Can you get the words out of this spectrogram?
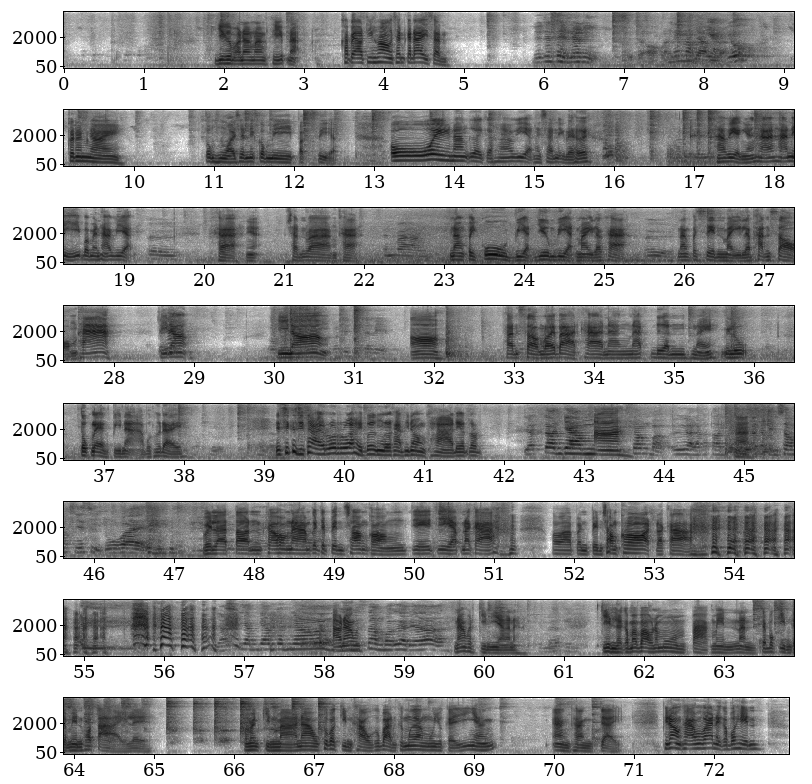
ยืมเอานางนางทิพย์น่ะ เข้าไปเอาที่ห้องฉันก็ได้สันเดี๋ยวจะเสร็จแล้วนี่จะออกแล้วไม่มาเกียบยุก็นั่นไง ตรงหัวฉันนี่ก็มีปักเสียบโอ้ยนางเอื่อยกับหาเวียกให้ฉันอีกเลยเฮ้ยหาเวียกยังหาหาหนีบ่แม่นหาเวียกค่ะ เนี่ย ฉันวางค่ะอันวาง นางไปกู้เวียดยืมเวียดมาอีกแล้วค่ะ นางไปเซ็นมาอีกแล้วพันสองค่ะ พี่น้อง พี่น้องมันเป็นสแตนเลสอ๋อพันสองร้อยบาทค่ะ นางนัดเดือนไหน ไม่รู้ตกแรงปีหนาบ่คือใดเดี๋ยวสิกสิถ่ายรัวๆให้เบิ่งเลยค่ะพี่น้องค่ะเดี๋ยว เราเดี๋ยวตอนยำอ่าช่องแบบเอื้อแล้วก็ตอนเย็นอ่าก็จะเป็นช่องเจสีด้วยเวลาตอนเข้าห้องน้ำก็จะเป็นช่องของเจเจี๊ยบนะคะ เพราะว่าเป็นเป็นช่องคลอดนะคะอย่าเตรียมยำกันยังเอานะสั่งมาเอื้อเด้อนั่งผัดกินเอียงอะนะกินแล้วก็มาเบาน้ำมูกปากเหม็นนั่นแต่บอกินกับเหม็นเพราะตายเลยเพราะมันกินหมาเน่าคือว่ากินเข่าวคือบ้านคือเมืองหมูอยู่ไกลอีหยังอ่างทางใจ พี่น้องคะเมื่อวานเนี่ยก็บ่เห็น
